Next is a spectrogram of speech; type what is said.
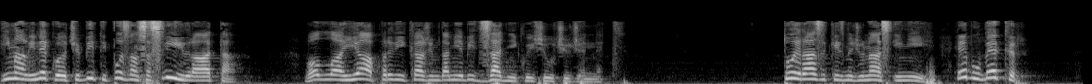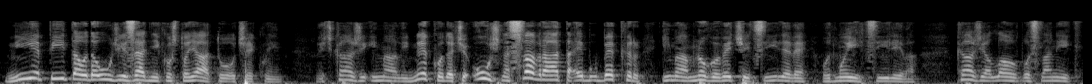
ima li neko da će biti pozvan sa svih vrata? Wallahi, ja prvi kažem da mi je biti zadnji koji će ući u džennet. To je razlika između nas i njih. Ebu Bekr nije pitao da uđe zadnji ko što ja to očekujem. Već kaže ima li neko da će ući na sva vrata Ebu Bekr ima mnogo veće ciljeve od mojih ciljeva. Kaže Allahov poslanik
